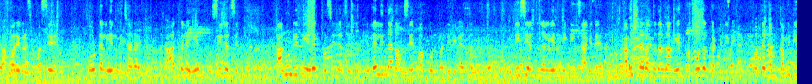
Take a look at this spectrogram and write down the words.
ವ್ಯಾಪಾರಿಗಳ ಸಮಸ್ಯೆ ಏನು ಕೋರ್ಟಲ್ಲಿ ಏನು ವಿಚಾರ ಇತ್ತು ಅದಾದಮೇಲೆ ಏನು ಪ್ರೊಸೀಜರ್ಸ್ ಇತ್ತು, ಕಾನೂನು ರೀತಿ ಏನೇನು ಪ್ರೊಸೀಜರ್ಸ್ ಇತ್ತು, ಎಲ್ಲೆಲ್ಲಿಂದ ನಾವು ಸೇಫ್ ಹಾಕ್ಕೊಂಡು ಬಂದಿದ್ದೀವಿ ಅಂತ ಅಂದ್ಬಿಟ್ಟು ಡಿ ಸಿ ಹಂತದಲ್ಲಿ ಏನು ಮೀಟಿಂಗ್ಸ್ ಆಗಿದೆ? ಕಮಿಷನರ್ ಹಂತದಲ್ಲಿ ನಾವು ಏನು ಪ್ರಪೋಸಲ್ ಕಟ್ಟಿದ್ದೀವಿ ಮತ್ತು ನಮ್ಮ ಕಮಿಟಿ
